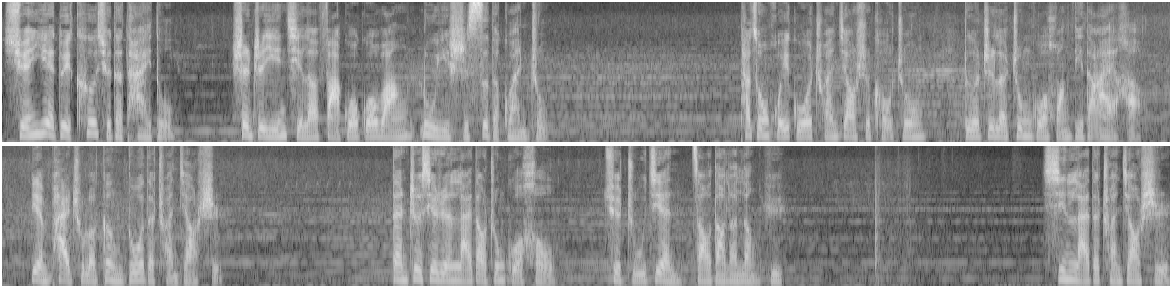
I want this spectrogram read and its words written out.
玄烨对科学的态度，甚至引起了法国国王路易十四的关注。他从回国传教士口中得知了中国皇帝的爱好，便派出了更多的传教士。但这些人来到中国后，却逐渐遭到了冷遇。新来的传教士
